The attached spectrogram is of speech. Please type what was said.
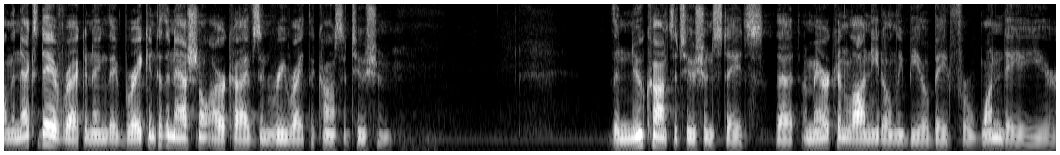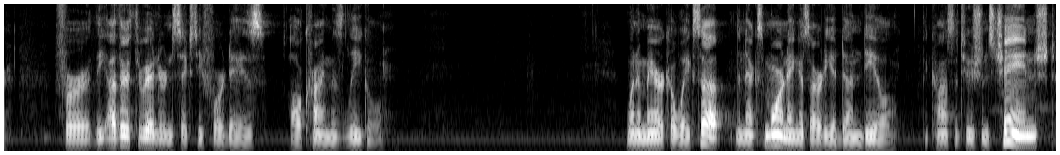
On the next day of reckoning, they break into the National Archives and rewrite the Constitution. The new Constitution states that American law need only be obeyed for one day a year. For the other 364 days, all crime is legal. When America wakes up, the next morning it's already a done deal. The Constitution's changed,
